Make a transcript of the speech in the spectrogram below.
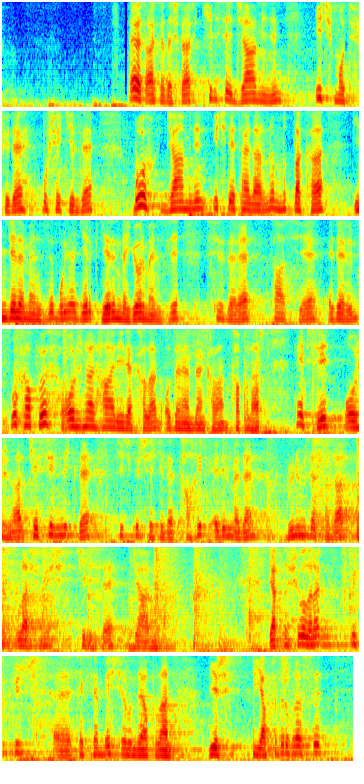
Evet arkadaşlar kilise caminin iç motifi de bu şekilde. Bu caminin iç detaylarını mutlaka incelemenizi, buraya gelip yerinde görmenizi sizlere tavsiye ederim. Bu kapı orijinal haliyle kalan, o dönemden kalan kapılar. Hepsi orijinal, kesinlikle hiçbir şekilde tahrip edilmeden günümüze kadar ulaşmış kilise, cami. Yaklaşık olarak 385 yılında yapılan bir yapıdır burası.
